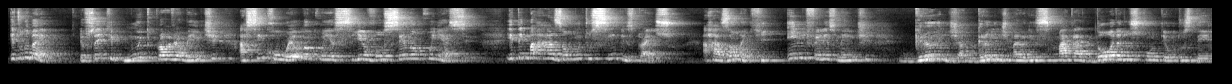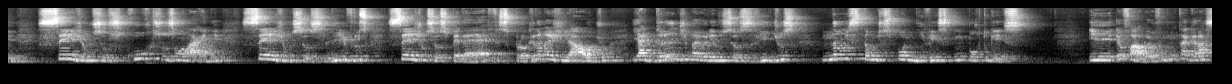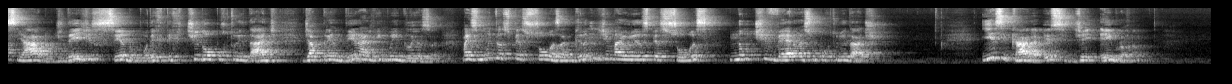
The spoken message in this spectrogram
E tudo bem, eu sei que muito provavelmente, assim como eu não conhecia, você não conhece. E tem uma razão muito simples para isso. A razão é que, infelizmente, grande, a grande maioria esmagadora dos conteúdos dele, sejam seus cursos online, sejam seus livros, sejam seus PDFs, programas de áudio e a grande maioria dos seus vídeos não estão disponíveis em português. E eu falo, eu fui muito agraciado de desde cedo poder ter tido a oportunidade de aprender a língua inglesa. Mas muitas pessoas, a grande maioria das pessoas, não tiveram essa oportunidade. E esse cara, esse Jay Abraham,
